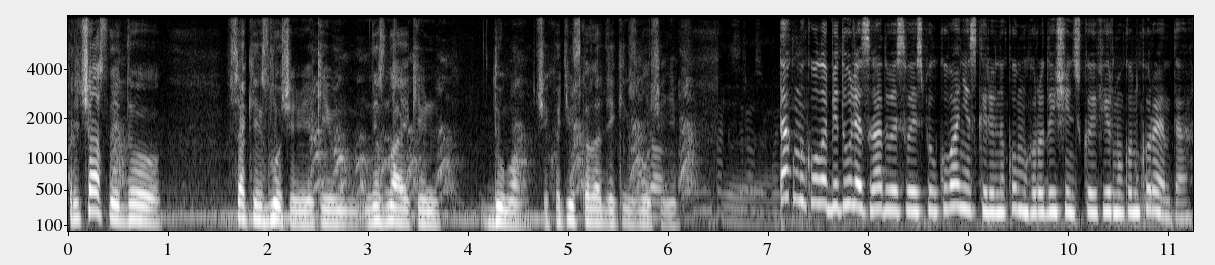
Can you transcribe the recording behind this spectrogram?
причасний до всяких злочинів, які не знаю, яким думав, чи хотів сказати, яких злочинів. Так Микола Бідуля згадує своє спілкування з керівником городищенської фірми конкурента.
